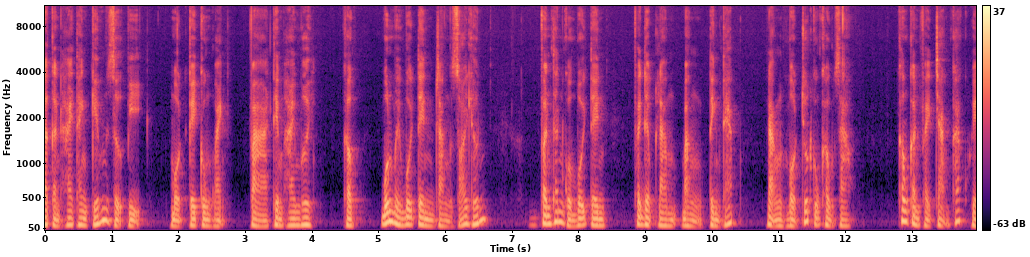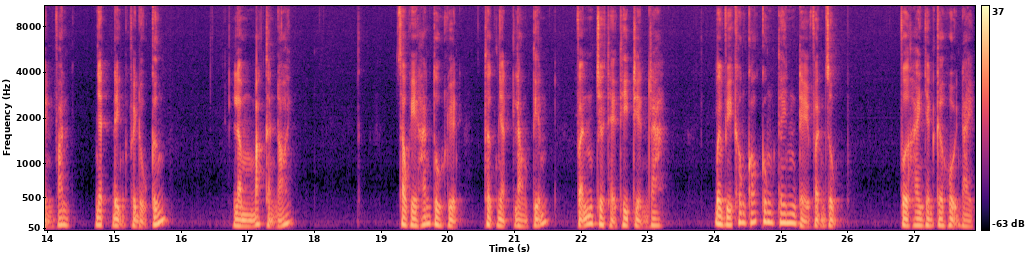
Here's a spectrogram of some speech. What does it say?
Ta cần hai thanh kiếm dự bị, một cây cung mạnh và thêm 20, không, 40 mũi tên rằng sói lớn. Phần thân của mũi tên phải được làm bằng tinh thép, nặng một chút cũng không sao. Không cần phải chạm khắc huyền văn, nhất định phải đủ cứng. Lâm Bắc Thần nói. Sau khi hắn tu luyện thực nhật lòng tiễn, vẫn chưa thể thi triển ra, bởi vì không có cung tên để vận dụng. Vừa hay nhân cơ hội này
